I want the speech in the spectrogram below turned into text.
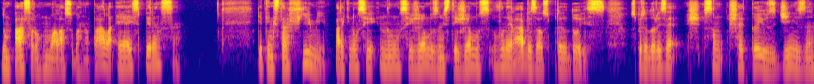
de um pássaro rumo a Allah ta'ala é a esperança, que tem que estar firme para que não, se, não sejamos, não estejamos vulneráveis aos predadores. Os predadores é, são shaitan, os djinns, né?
